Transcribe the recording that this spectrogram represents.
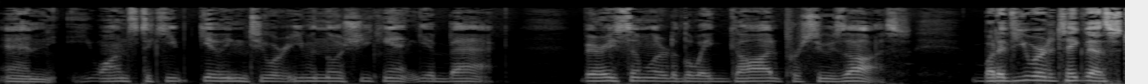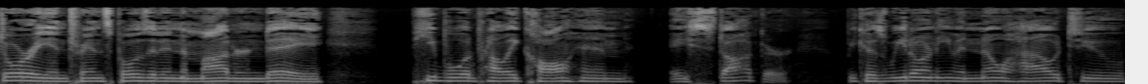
and he wants to keep giving to her even though she can't give back. Very similar to the way God pursues us. But if you were to take that story and transpose it into modern day, people would probably call him a stalker because we don't even know how to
